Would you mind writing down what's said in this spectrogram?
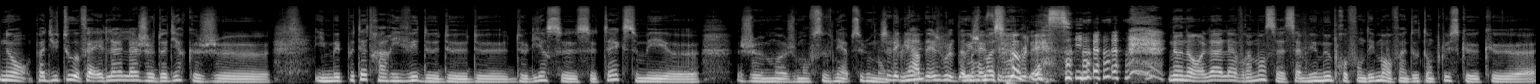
Non, pas du tout. Enfin, là, là, je dois dire que je, il m'est peut-être arrivé de, de, de, de, lire ce, ce texte, mais euh, je, moi, je m'en souvenais absolument je plus. Je l'ai gardé, je vous le donnerai oui, si vous voulez. non, non, là, là, vraiment, ça, ça m'émeut profondément. Enfin, d'autant plus que, que euh,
